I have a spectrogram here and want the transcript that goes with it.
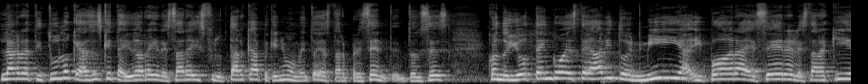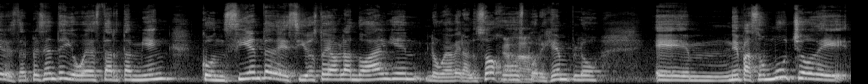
la gratitud lo que hace es que te ayuda a regresar a disfrutar cada pequeño momento y a estar presente. Entonces, cuando yo tengo este hábito en mí y puedo agradecer el estar aquí, el estar presente, yo voy a estar también consciente de si yo estoy hablando a alguien, lo voy a ver a los ojos, Ajá. por ejemplo. Eh, me pasó mucho de,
